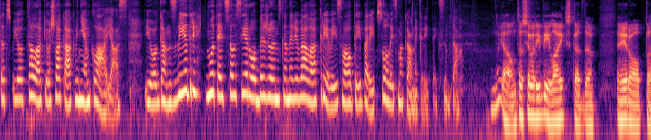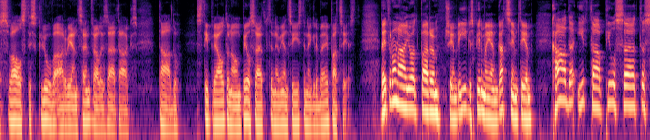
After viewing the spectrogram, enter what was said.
tad jo tālāk, jo švakāk viņiem klājās. Jo gan Zviedri noteica savus ierobežojumus, gan arī vēlāk Krievijas valdība arī solīts makā kā nekrīt, teiksim tā. Nu jā, un tas jau arī bija laiks, kad uh, Eiropas valstis kļuva arvien centralizētākas. Tādu stipri autonomu pilsētu neviens īsti negribēja paciest. Bet runājot par šiem Rīgas pirmajiem gadsimtiem, kāda ir tā pilsētas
